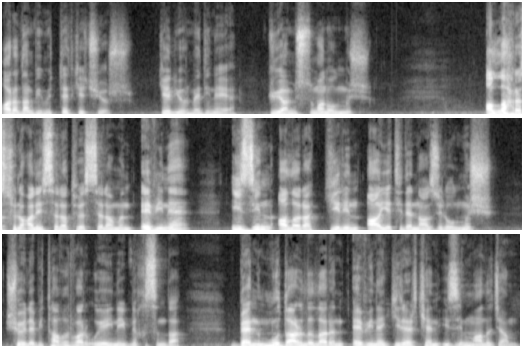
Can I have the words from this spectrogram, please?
Aradan bir müddet geçiyor. Geliyor Medine'ye. Güya Müslüman olmuş. Allah Resulü aleyhissalatü vesselamın evine izin alarak girin ayeti de nazil olmuş. Şöyle bir tavır var Uyeyne İbni Hısın'da. Ben Mudarlıların evine girerken izin mi alacağım?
